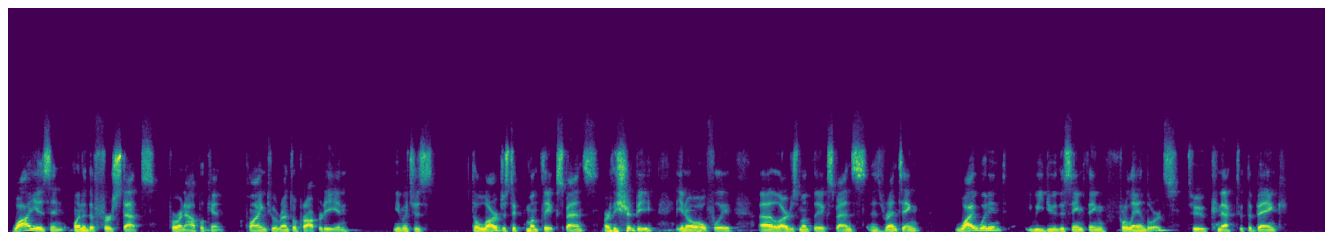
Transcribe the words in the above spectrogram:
Why isn't one of the first steps for an applicant applying to a rental property and you know, which is the largest monthly expense or they should be you know hopefully uh, the largest monthly expense is renting. Why wouldn't we do the same thing for landlords to connect with the bank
